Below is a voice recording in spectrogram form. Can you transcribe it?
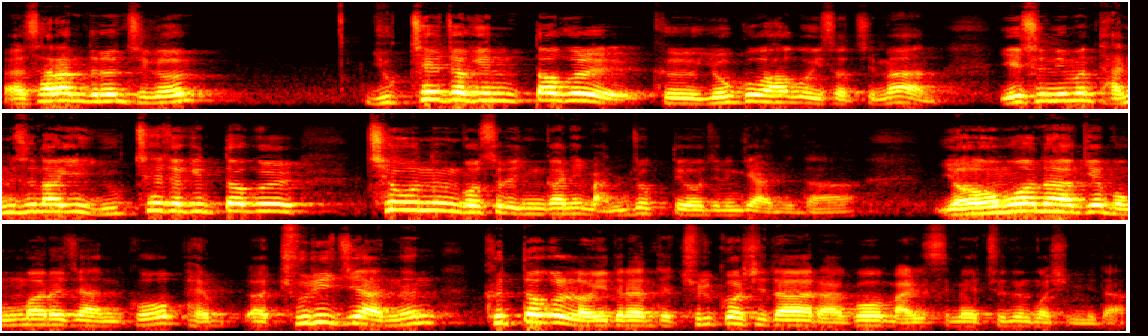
어, 사람들은 지금 육체적인 떡을 그 요구하고 있었지만 예수님은 단순하게 육체적인 떡을 채우는 것으로 인간이 만족되어지는 게 아니다. 영원하게 목마르지 않고 배, 어, 줄이지 않는 그 떡을 너희들한테 줄 것이다 라고 말씀해 주는 것입니다.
